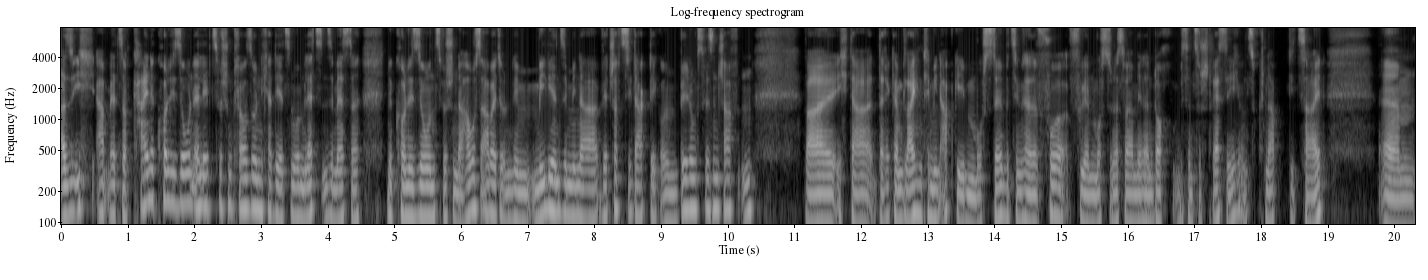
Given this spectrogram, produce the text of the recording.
also ich habe jetzt noch keine Kollision erlebt zwischen Klausuren. Ich hatte jetzt nur im letzten Semester eine Kollision zwischen der Hausarbeit und dem Medienseminar Wirtschaftsdidaktik und Bildungswissenschaften, weil ich da direkt am gleichen Termin abgeben musste, beziehungsweise vorführen musste. Das war mir dann doch ein bisschen zu stressig und zu knapp die Zeit. Ähm,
